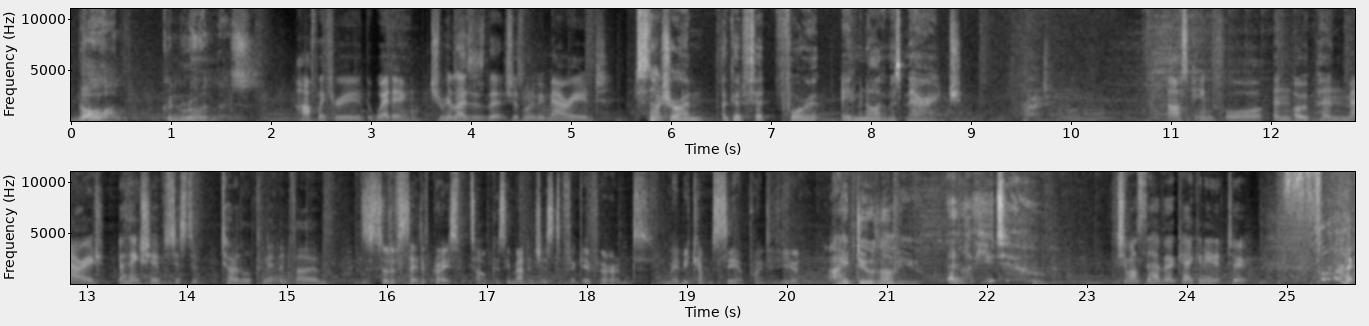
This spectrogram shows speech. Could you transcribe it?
no one can ruin this. Halfway through the wedding, she realizes that she doesn't want to be married. Just not sure I'm a good fit for a monogamous marriage. Right. Asking for an open marriage. I think Shiv's just a total commitment phobe. There's a sort of state of grace with Tom because he manages to forgive her and maybe come to see her point of view. I do love you. I love you too. She wants to have her cake and eat it too. Fuck.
